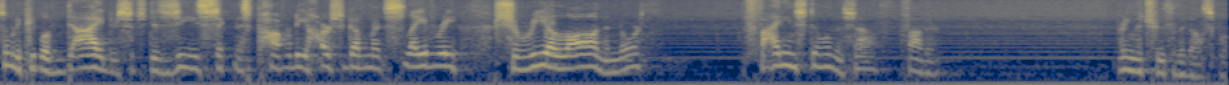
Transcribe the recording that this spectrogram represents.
So many people have died. There's such disease, sickness, poverty, harsh government, slavery, Sharia law in the north, fighting still in the south. Father, bring the truth of the gospel,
